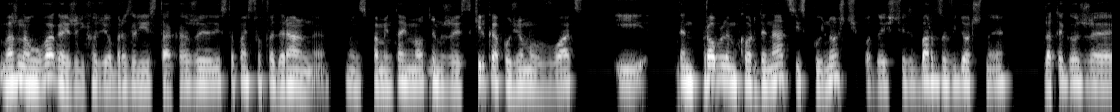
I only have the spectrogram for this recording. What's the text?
ważna uwaga, jeżeli chodzi o Brazylię, jest taka, że jest to państwo federalne, więc pamiętajmy o tym, że jest kilka poziomów władz i ten problem koordynacji, spójności podejścia jest bardzo widoczny dlatego że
